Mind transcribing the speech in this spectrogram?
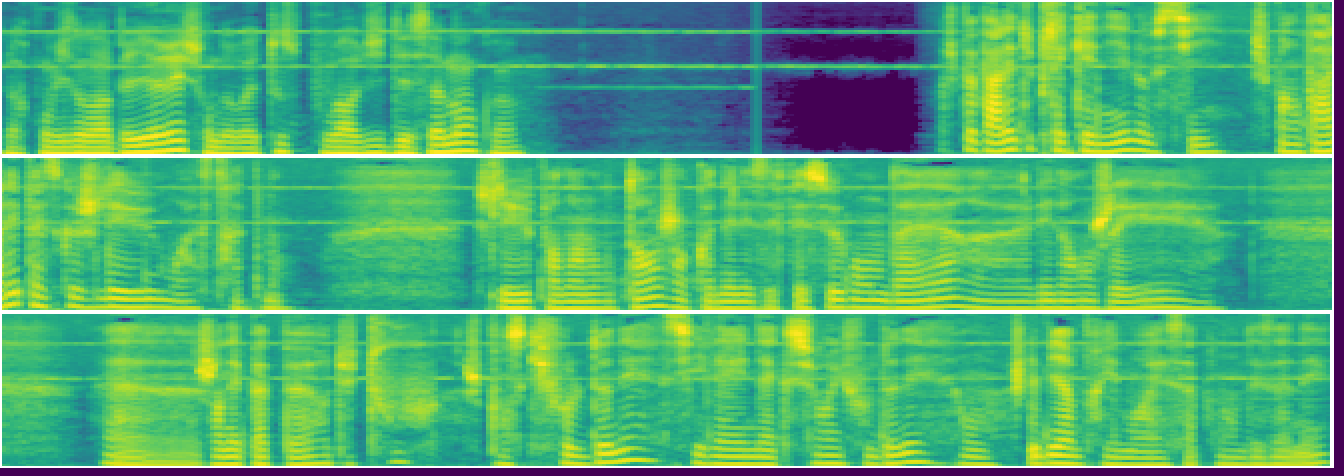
alors qu'on vit dans un pays riche, on devrait tous pouvoir vivre décemment, quoi. Je peux parler du plaquenil aussi. Je peux en parler parce que je l'ai eu, moi, ce traitement. Je l'ai eu pendant longtemps, j'en connais les effets secondaires, les dangers. J'en ai pas peur du tout. Je pense qu'il faut le donner. S'il a une action, il faut le donner. Je l'ai bien pris, moi, et ça pendant des années.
